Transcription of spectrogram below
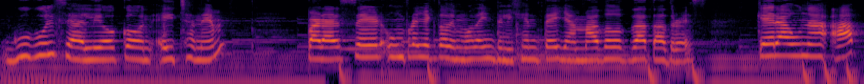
Google se alió con HM para hacer un proyecto de moda inteligente llamado Data Address, que era una app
